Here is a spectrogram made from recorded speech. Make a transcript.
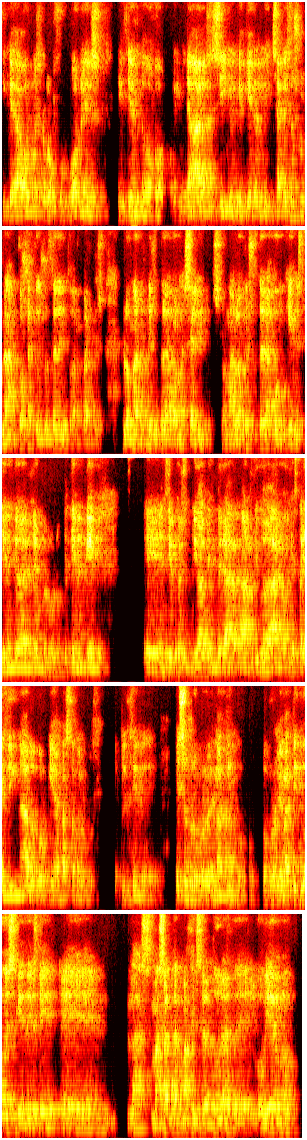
y que da golpes a los furgones diciendo criminal, asesino que quieren linchar. Eso es una cosa que sucede en todas partes. Lo malo que suceda con las élites, lo malo que suceda con quienes tienen que dar ejemplo, lo que tienen que, eh, en cierto sentido, atemperar al ciudadano que está indignado porque ha pasado. Eso es lo problemático. Lo problemático es que desde eh, las más altas magistraturas del gobierno,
